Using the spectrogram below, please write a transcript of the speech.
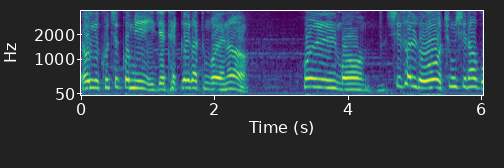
여기 구치콤이 이제 댓글 같은 거에는 홀 뭐 시설도 충실하고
